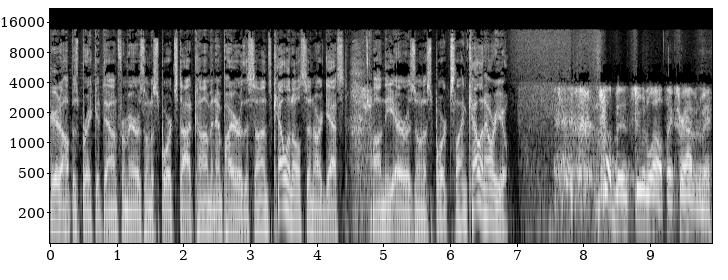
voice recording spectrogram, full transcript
Here to help us break it down from ArizonaSports.com and Empire of the Suns, Kellan Olson, our guest on the Arizona Sports Line. Kellan, how are you? What's up, Vince? Doing well. Thanks for having me.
